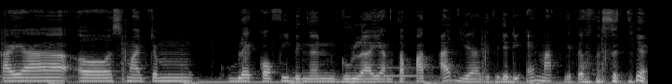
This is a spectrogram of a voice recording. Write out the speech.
Kayak uh, semacam black coffee dengan gula yang tepat aja gitu jadi enak gitu maksudnya.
